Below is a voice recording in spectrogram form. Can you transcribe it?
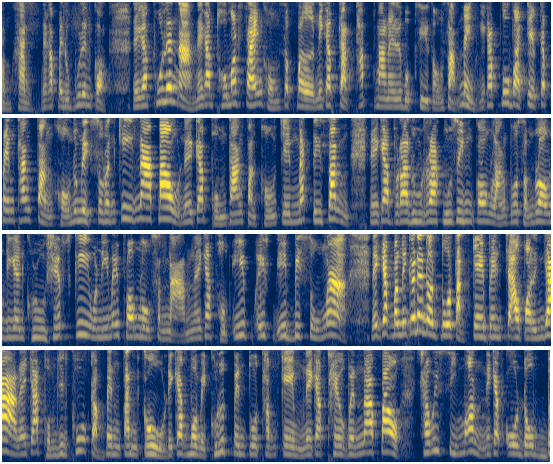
สำคัญนะครับไปดูผู้เล่นก่อนนะครับผู้เล่นอ่านนะครับโทมัสแฟรงค์ของสเปอร์นะครับจัดทัพมาในระบบ 4-2-3-1 นะครับตัวบาดเจ็บจะเป็นทางฝั่งของโดมินิกโซลันกี้หน้าเป้านะครับผมทางฝั่งของเจมส์แมตติสันนะครับราดูรากูซินกองหลังตัวสำรองเดียนครูเชฟสกี้วันนี้ไม่พร้อมลงสนามนะครับผมอีฟอีฟอีฟบิซูมานะครับวันนี้ก็ได้นอนตัวตัดเกมเป็นเจ้าปอลิญญานะครับผมยืนคู่กับเบนตันกูนะครับโมเมดคุรุตเป็นตัวทำเกมนะครับเทลเป็นหน้าเป้าชาวิซีมอนนะครับโอโดแบ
